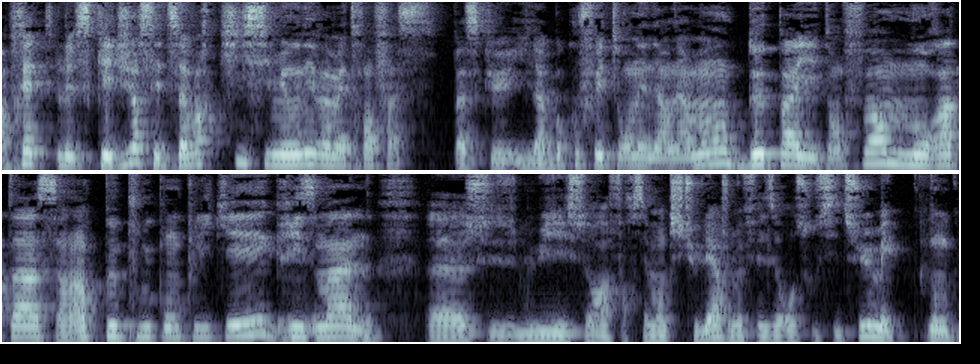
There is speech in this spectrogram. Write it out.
après, le, ce qui est dur, c'est de savoir qui Simeone va mettre en face. Parce qu'il a beaucoup fait tourner dernièrement. Depay est en forme. Morata, c'est un peu plus compliqué. Griezmann, euh, lui, sera forcément titulaire. Je me fais zéro souci dessus. Mais donc,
